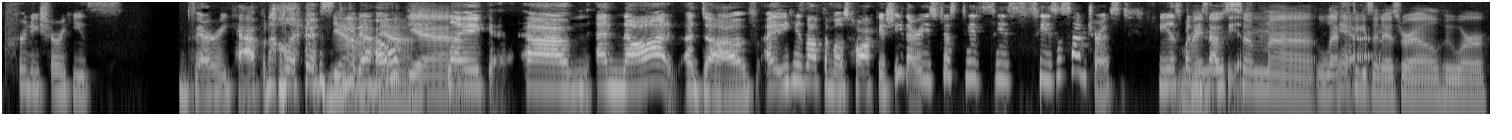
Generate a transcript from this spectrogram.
pretty sure he's very capitalist. Yeah, you know. yeah. yeah. Like, um, and not a dove. I, he's not the most hawkish either. He's just he's he's he's a centrist. He is what I he know says some uh, lefties in Israel who are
